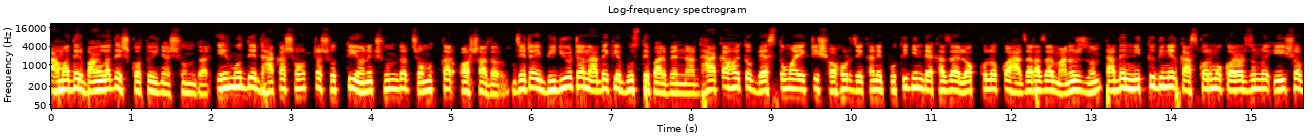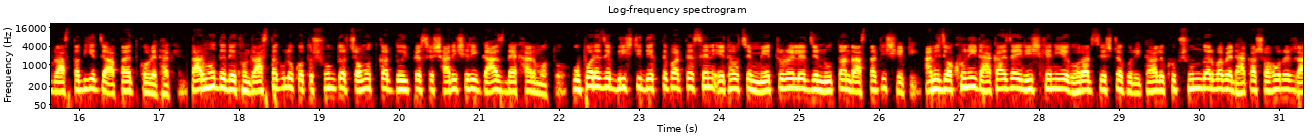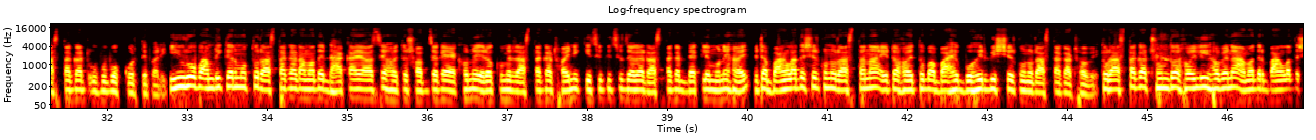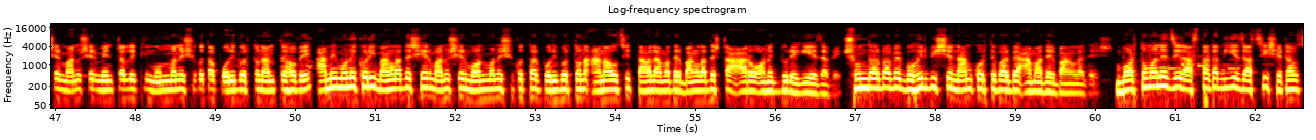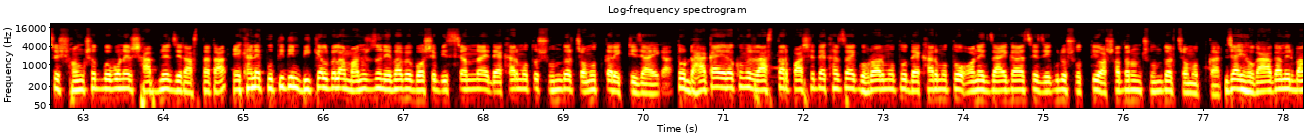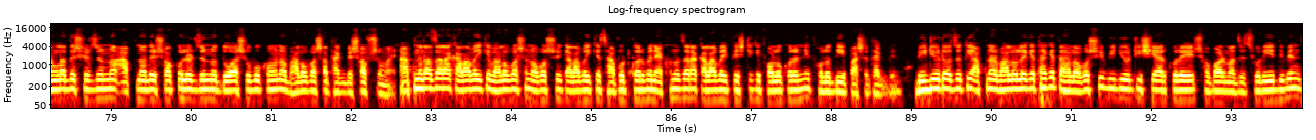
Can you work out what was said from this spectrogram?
আমাদের বাংলাদেশ কতই না সুন্দর। এর মধ্যে ঢাকা শহরটা সত্যি অনেক সুন্দর, চমৎকার, অসাধারণ। যেটা এই ভিডিওটা না দেখলে বুঝতে পারবেন না। ঢাকা হয়তো ব্যস্তময় একটি শহর যেখানে প্রতিদিন দেখা যায় লক্ষ লক্ষ, হাজার হাজার মানুষজন তাদের নিত্যদিনের কাজকর্ম করার জন্য এই সব রাস্তা দিয়ে যাতায়াত করে থাকেন। তার মধ্যে দেখুন, রাস্তাগুলো কত সুন্দর, চমৎকার দুই পাশে সারি সারি গাছ দেখার মতো। উপরে যে বৃষ্টি দেখতে পারতেছেন, এটা হচ্ছে মেট্রো রেলের যে নূতন রাস্তাটি, সেটি। আমি যখনই ঢাকায় যাই, রিস্কে নিয়ে ঘোরার চেষ্টা করি, তাহলে খুব সুন্দরভাবে ঢাকা শহরের রাস্তাঘাট উপভোগ করতে পারি। ইউরোপ, আমেরিকার মতো রাস্তাঘাট আমাদের ঢাকায় আছে, হয়তো সব জায়গায় এখনও এরকমের রাস্তাঘাট হয়নি। কিছু কিছু জায়গায় রাস্তাঘাট দেখলে মনে হয় এটা বাংলাদেশের কোনো রাস্তা না, এটা হয়তো বা বাহি- বহির্বিশ্বের কোনো রাস্তাঘাট হবে। তো রাস্তাঘাট সুন্দর হইলেই হবে না, আমাদের বাংলাদেশের মানুষের মেন্টালিটি মন মানসিকতা পরিবর্তন আনতে হবে। আমি মনে করি বাংলাদেশের মানুষের মন মানসিকতার পরিবর্তন আনা উচিত, তাহলে আমাদের বাংলাদেশটা আরও অনেক দূর এগিয়ে যাবে। সুন্দরভাবে বহির্বিশ্বে নাম করতে পারবে আমাদের বাংলাদেশ। বর্তমানে যে রাস্তাটা দিয়ে যাচ্ছি সেটা হচ্ছে সংসদ ভবনের সামনের যে রাস্তাটা। এখানে প্রতিদিন বিকেলবেলা মানুষজন এভাবে বসে বিশ্রাম নেয়, দেখার মতো সুন্দর, চমৎকার একটি জায়গা। তো ঢাকায় এরকমের রাস্তার পাশে দেখা যায়, ঘোরার মতো, দেখার মতো অনেক জায়গা আছে যেগুলো সত্যি অসাধারণ, সুন্দর, চমৎকার। যাই হোক, আগামীর বাংলাদেশের জন্য আপনাদের সকলের জন্য দোয়া, শুভকামনা, ভালোবাসা থাকবে সব সময় আপনারা যারা কালাবাইকে ভালোবাসেন, অবশ্যই কালাবাইকে সাপোর্ট করবেন। এখনও যারা কালাবাই পেজটিকে ফলো করেননি, ফলো দিয়ে পাশে থাকবেন। ভিডিওটা যদি আপনার ভালো লেগে থাকে তাহলে অবশ্যই ভিডিওটি শেয়ার করে সবার মাঝে ছড়িয়ে দিবেন।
